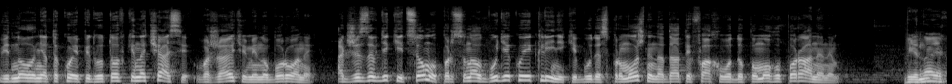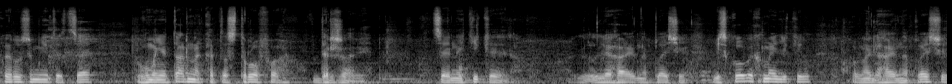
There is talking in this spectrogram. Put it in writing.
Відновлення такої підготовки на часі вважають у Міноборони. Адже завдяки цьому персонал будь-якої клініки буде спроможний надати фахову допомогу пораненим. Війна, як ви розумієте, це гуманітарна катастрофа в державі. Це не тільки лягає на плечі військових медиків, вона лягає на плечі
